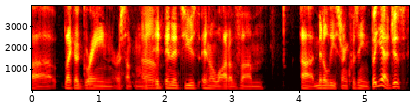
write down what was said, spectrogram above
uh, like a grain or something, like Oh. it, and it's used in a lot of um, uh, Middle Eastern cuisine. But yeah, just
